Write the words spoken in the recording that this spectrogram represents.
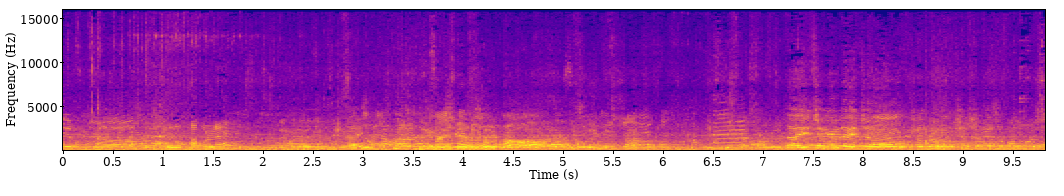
오늘 타볼래? 자, 이쪽입니다, 이쪽. 자, 그리고 추심해서 한번씩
